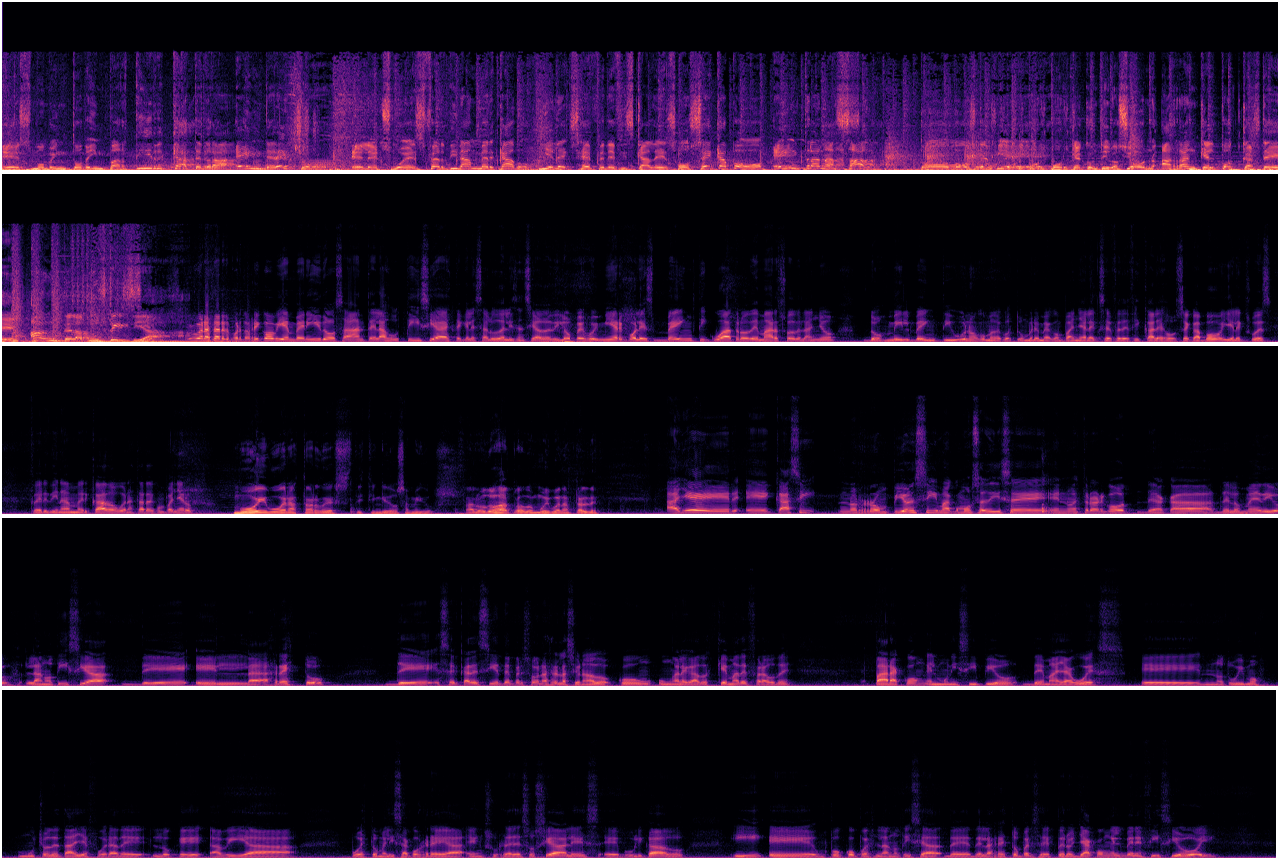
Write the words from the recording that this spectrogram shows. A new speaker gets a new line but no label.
Es momento de impartir cátedra en Derecho. El ex juez Ferdinand Mercado y el ex jefe de fiscales José Capó entran a sala. Todos de pie, porque a continuación arranca el podcast de Ante la Justicia.
Muy buenas tardes, Puerto Rico. Bienvenidos a Ante la Justicia. Este que les saluda el licenciado Eddie López. Hoy miércoles 24 de marzo del año 2021. Como de costumbre, me acompaña el ex jefe de fiscales José Capó y el ex juez Ferdinand Mercado. Buenas tardes, compañeros.
Muy buenas tardes, distinguidos amigos.
Saludos a todos, muy buenas tardes.
Ayer eh, casi nos rompió encima, como se dice en nuestro argot de acá de los medios, la noticia del el arresto de cerca de siete personas relacionado con un alegado esquema de fraude para con el municipio de Mayagüez. Eh, no tuvimos muchos detalles fuera de lo que había puesto Melissa Correa en sus redes sociales, eh, publicado y eh, un poco pues la noticia del arresto per se, pero ya con el beneficio hoy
